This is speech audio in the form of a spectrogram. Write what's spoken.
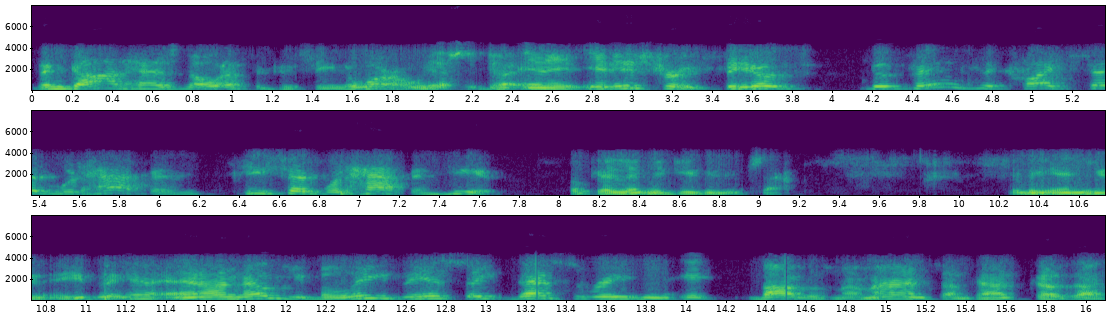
then God has no efficacy in the world. Yes, it does, and it, it is true. Because the things that Christ said would happen, he said would happen here. Okay, let me give you an example. And you, you, and I know you believe this. See, that's the reason it boggles my mind sometimes because I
